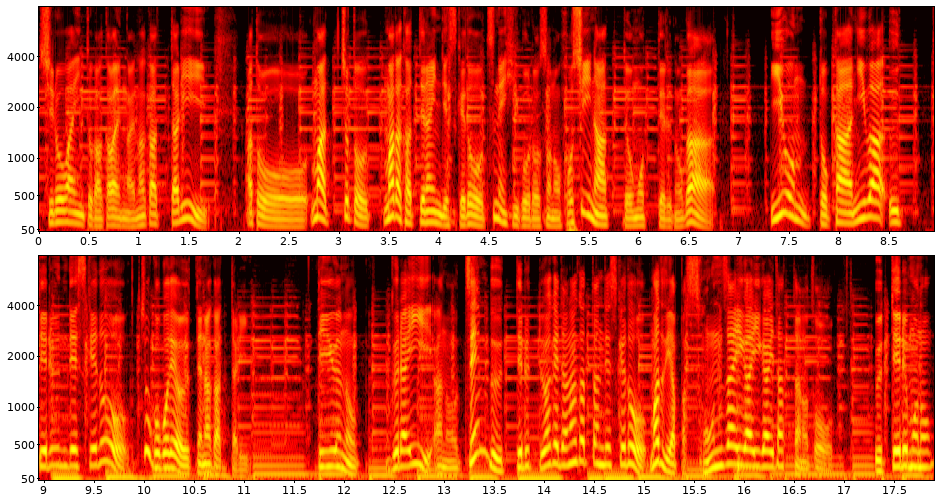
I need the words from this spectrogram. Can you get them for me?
白ワインとか赤ワインがなかったりあとまあちょっとまだ買ってないんですけど常日頃その欲しいなって思ってるのがイオンとかには売ってるんですけどちょここでは売ってなかったりっていうのぐらいあの全部売ってるってわけではなかったんですけどまずやっぱ存在が意外だったのと売ってるもの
